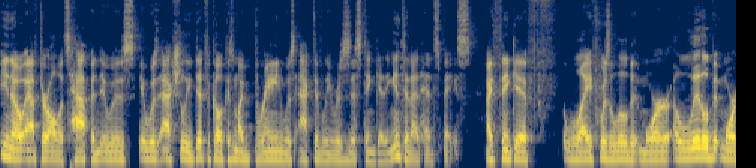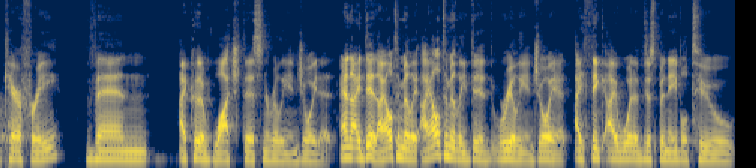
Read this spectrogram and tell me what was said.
you know, after all that's happened, it was it was actually difficult because my brain was actively resisting getting into that headspace. I think if life was a little bit more a little bit more carefree, then I could have watched this and really enjoyed it. And I did. I ultimately I ultimately did really enjoy it. I think I would have just been able to,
